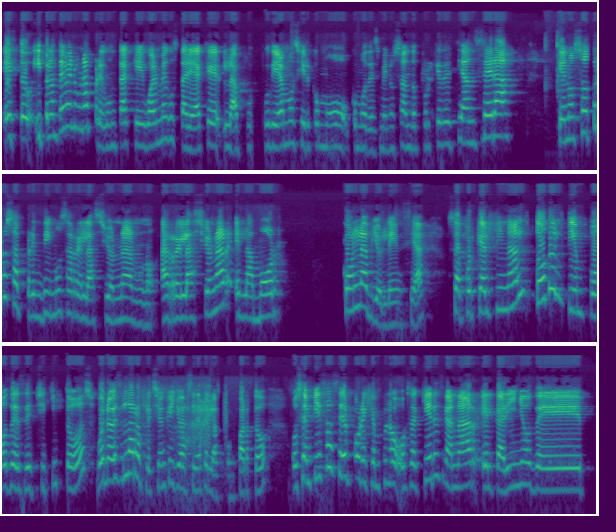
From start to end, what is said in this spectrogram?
esto, y planteaban una pregunta que igual me gustaría que la pudiéramos ir como, como desmenuzando, porque decían, ¿será que nosotros aprendimos a relacionarnos, a relacionar el amor con la violencia? O sea, porque al final todo el tiempo, desde chiquitos, bueno, esa es la reflexión que yo hacía, se las comparto. O sea, empieza a ser, por ejemplo, o sea, quieres ganar el cariño de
